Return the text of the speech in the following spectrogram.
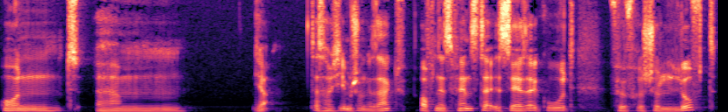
Und ähm, ja, das habe ich eben schon gesagt. Offenes Fenster ist sehr, sehr gut für frische Luft.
